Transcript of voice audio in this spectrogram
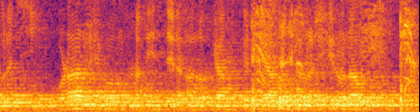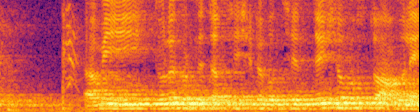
করেছি। কোরআন এবং হাদিসের আলোকে আজকের যে আলোচনার শিরোনাম আমি তুলে ধরতে চাচ্ছি, সেটা হচ্ছে যেই সমস্ত আমলে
